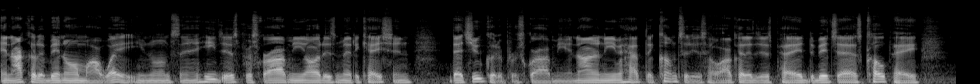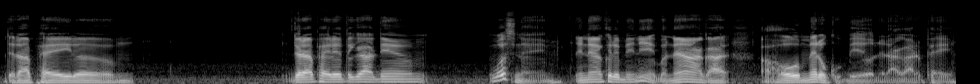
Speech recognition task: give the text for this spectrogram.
and I could have been on my way, you know what I'm saying? He just prescribed me all this medication that you could have prescribed me and I didn't even have to come to this hole. I could have just paid the bitch ass copay that I paid um that I paid at the goddamn what's name, and that could have been it. But now I got a whole medical bill that I gotta pay.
